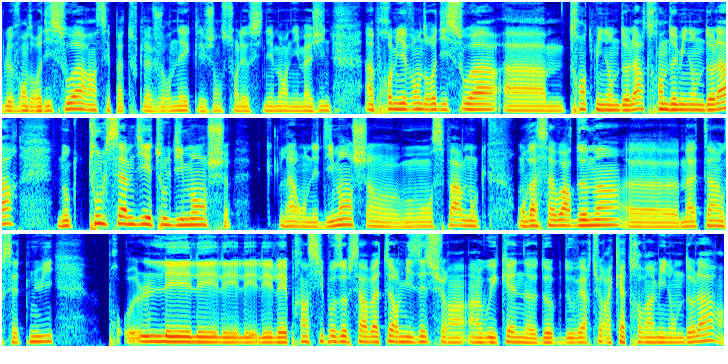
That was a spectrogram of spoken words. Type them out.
le vendredi soir, hein, c'est pas toute la journée que les gens sont allés au cinéma, on imagine, un premier vendredi soir à 30 millions de dollars, 32 millions de dollars. Donc tout le samedi et tout le dimanche, là on est dimanche hein, on se parle, donc on va savoir demain euh, matin ou cette nuit les, principaux observateurs misaient sur un, week-end d'ouverture à 80 millions de dollars.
